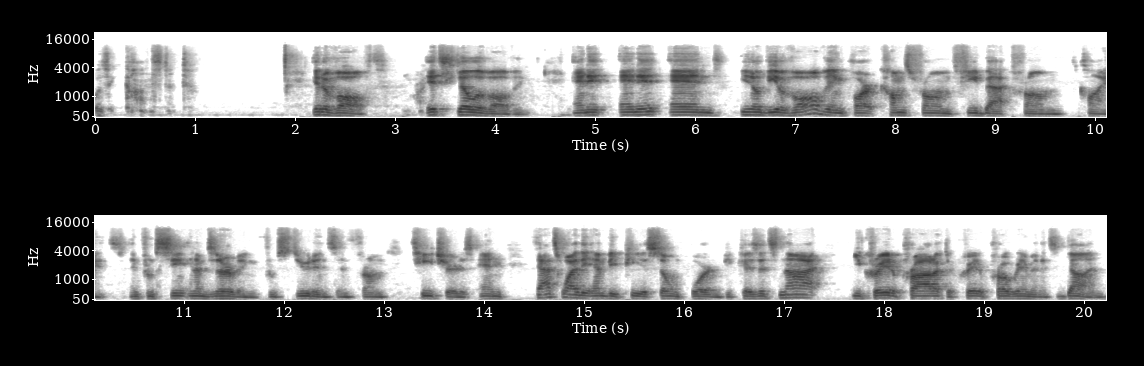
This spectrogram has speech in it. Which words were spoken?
was it constant? It evolved. It's still evolving. And it and it and you know the evolving part comes from feedback from clients and from seeing and observing from students and from teachers. And that's why the MVP is so important because it's not you create a product or create a program and it's done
